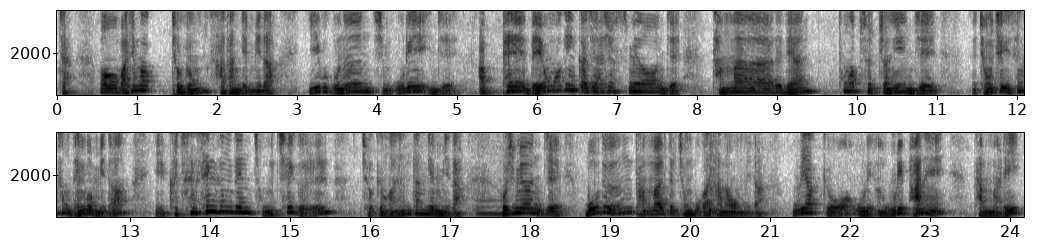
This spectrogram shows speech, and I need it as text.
자, 어, 마지막 적용 4단계입니다. 이 부분은 지금 우리 이제 앞에 내용 확인까지 하셨으면 이제 단말에 대한 통합 설정이 이제 정책이 생성된 겁니다. 예, 그 생- 생성된 정책을 적용하는 단계입니다. 보시면 이제 모든 단말들 정보가 다 나옵니다. 우리 학교, 우리 아, 우리 반의 단말이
